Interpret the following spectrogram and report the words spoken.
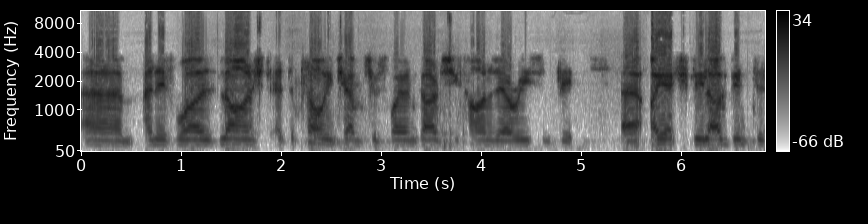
um, and it was launched at the Ploughing Championships by Garda Síochána there recently. Uh, I actually logged into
